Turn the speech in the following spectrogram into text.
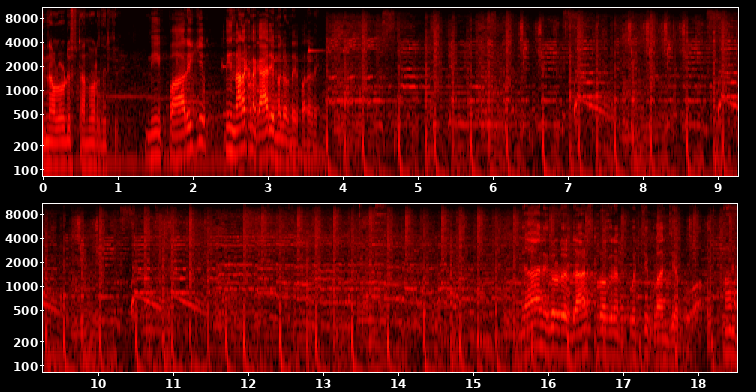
ഇന്ന് അവളോട് ഇഷ്ടം പറഞ്ഞിരിക്കും. നീ പറിക്കും നീ നടക്കണ കാര്യം ഉണ്ടേ പറയണേ. ഞാൻ ഇവരുടെ ഡാൻസ് പ്രോഗ്രാം കൊച്ചി പ്ലാൻ ചെയ്യാൻ പോവാ. ആണോ?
